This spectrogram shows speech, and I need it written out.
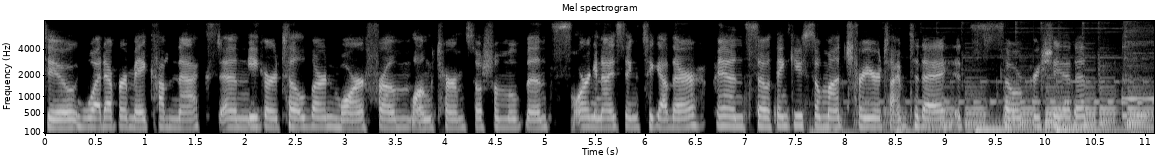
to whatever may come next and eager to learn more from long term social movements organizing together. And so thank you so much for your time today. It's so appreciated.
